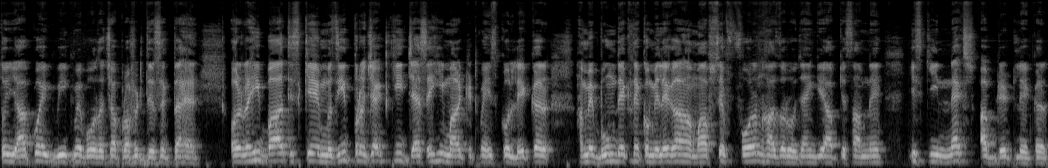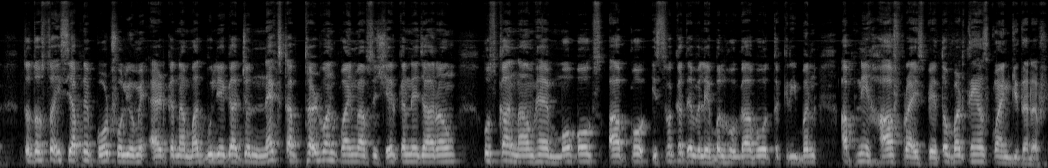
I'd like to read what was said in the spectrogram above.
तो ये आपको एक वीक में बहुत अच्छा प्रॉफिट दे सकता है। और रही बात इसके मज़ीद प्रोजेक्ट की, जैसे ही मार्केट में इसको लेकर हमें बूम देखने को मिलेगा, हम आपसे फ़ौर हाज़िर हो जाएँगे आपके सामने इसकी नेक्स्ट अपडेट लेकर। तो दोस्तों, इसे अपने पोर्टफोलियो में ऐड करना मत भूलिएगा। जो नेक्स्ट अब थर्ड वन कॉइन मैं आपसे शेयर करने जा रहा हूँ, उसका नाम है मोबॉक्स आपको इस वक्त अवेलेबल होगा वो तकरीबन अपनी हाफ़ प्राइस पे। तो बढ़ते हैं उस क्वाइन की तरफ़।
